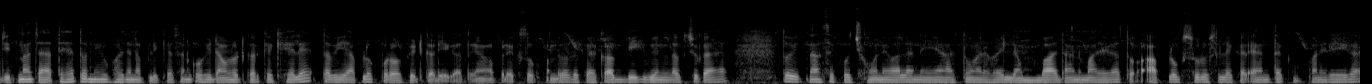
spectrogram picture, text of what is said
जितना चाहते हैं तो न्यू वर्जन एप्लीकेशन को ही डाउनलोड करके खेलें, तभी आप लोग प्रॉफिट करिएगा। तो यहाँ पर एक सौ पंद्रह रुपये का बिग बिन लग चुका है। तो इतना से कुछ होने वाला नहीं है। आज तुम्हारा भाई लंबा दान मारेगा तो आप लोग शुरू से लेकर एंड तक बने रहेगा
